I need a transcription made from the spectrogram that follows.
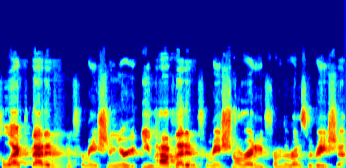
collect that information. You're, you have that information already from the reservation.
